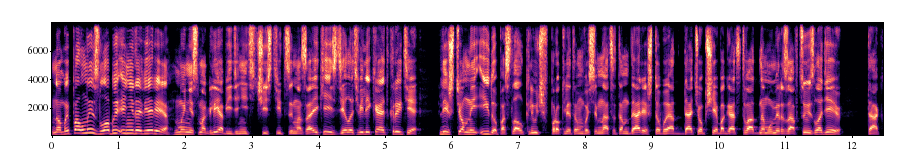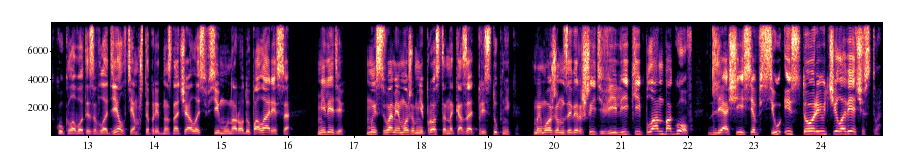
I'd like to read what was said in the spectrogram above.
Но мы полны злобы и недоверия. Мы не смогли объединить частицы мозаики и сделать великое открытие. Лишь темный Идо послал ключ в проклятом восемнадцатом даре, чтобы отдать общее богатство одному мерзавцу и злодею. Так кукловод и завладел тем, что предназначалось всему народу Полариса. Миледи, мы с вами можем не просто наказать преступника. Мы можем завершить великий план богов, длящийся всю историю человечества.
